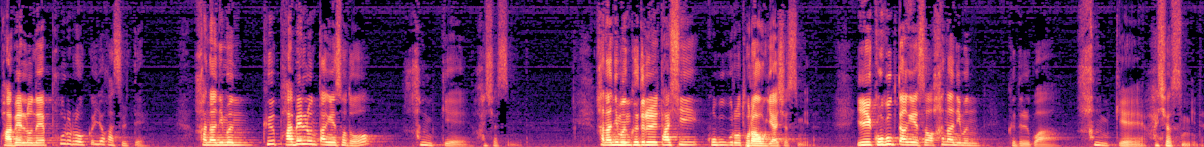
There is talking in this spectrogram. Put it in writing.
바벨론의 포로로 끌려갔을 때 하나님은 그 바벨론 땅에서도 함께 하셨습니다. 하나님은 그들을 다시 고국으로 돌아오게 하셨습니다. 이 고국 땅에서 하나님은 그들과 함께 하셨습니다.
